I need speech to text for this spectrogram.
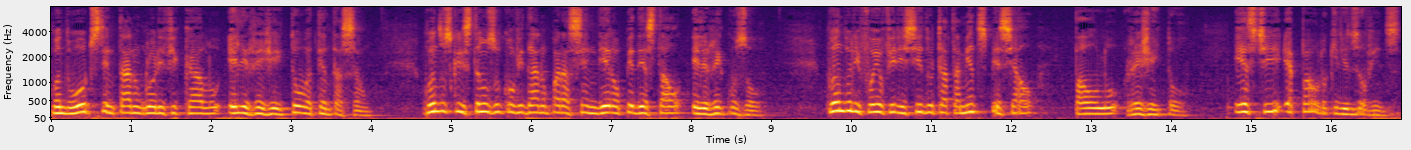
Quando outros tentaram glorificá-lo, ele rejeitou a tentação. Quando os cristãos o convidaram para ascender ao pedestal, ele recusou. Quando lhe foi oferecido o tratamento especial, Paulo rejeitou. Este é Paulo, queridos ouvintes,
